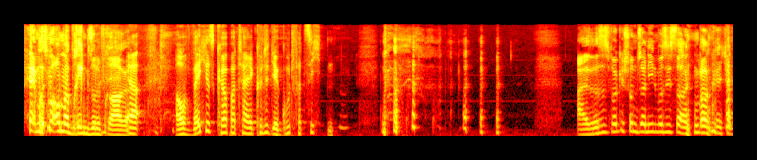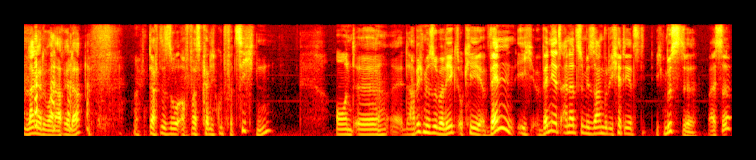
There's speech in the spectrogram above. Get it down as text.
hey, muss man auch mal bringen, so eine Frage. ja. Auf welches Körperteil könntet ihr gut verzichten? Also, das ist wirklich schon Janine, muss ich sagen. Ich habe lange drüber nachgedacht. Ich dachte so, auf was kann ich gut verzichten? Und äh, da habe ich mir so überlegt, okay, wenn ich, wenn jetzt einer zu mir sagen würde, ich hätte jetzt, ich müsste, weißt du?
